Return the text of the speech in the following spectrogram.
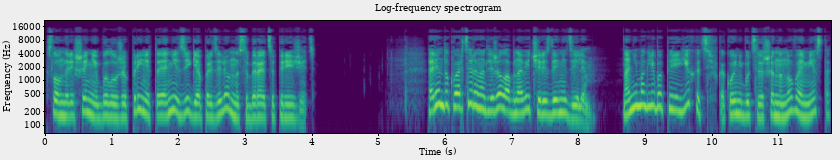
словно решение было уже принято, и они Зиги определенно собираются переезжать. Аренду квартиры надлежало обновить через две недели. Они могли бы переехать в какое-нибудь совершенно новое место,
